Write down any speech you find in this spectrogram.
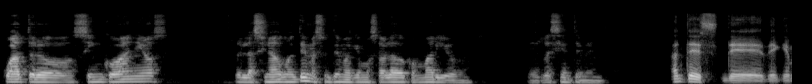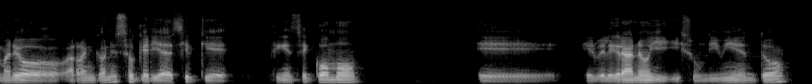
cuatro o cinco años relacionado con el tema, es un tema que hemos hablado con Mario eh, recientemente. Antes de, que Mario arranque con eso, quería decir que fíjense cómo eh, el Belgrano y, su hundimiento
